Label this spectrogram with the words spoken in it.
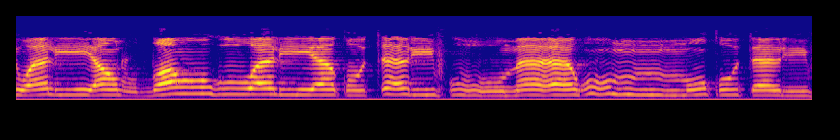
وليرضوه وليقترفوا ما هم مقترفون.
